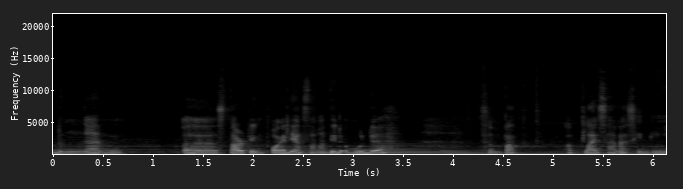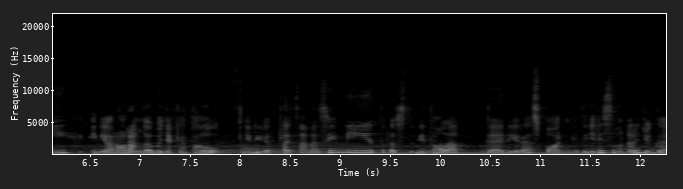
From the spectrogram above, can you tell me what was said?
dengan uh, starting point yang sangat tidak mudah sempat apply sana sini. Ini orang-orang nggak banyak yang tahu jadi apply sana sini terus ditolak gak direspon gitu. Jadi sebenarnya juga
